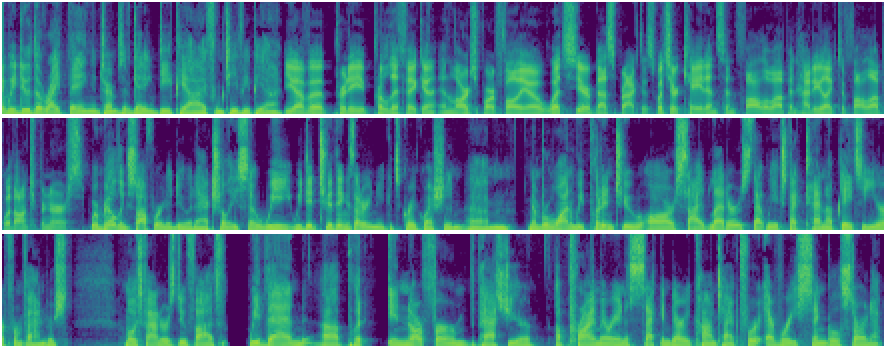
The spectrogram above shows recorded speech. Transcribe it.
did we do the right thing in terms of getting DPI from TVPI? You have a pretty prolific and large portfolio. What's your best practice? What's your cadence and follow up? And how do you like to follow up with entrepreneurs? We're building software to do it, actually. So we we did two things that are unique. It's a great question. Um, number one, we put into our side letters that we expect 10 updates a year from founders. Most founders do five. We then uh, put in our firm the past year a primary and a secondary contact for every single startup.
